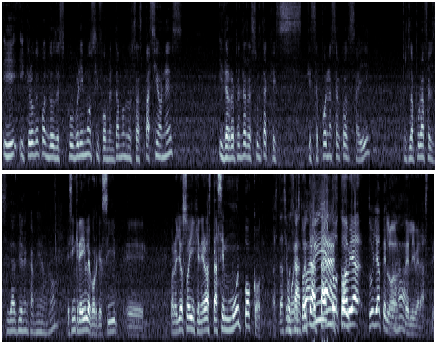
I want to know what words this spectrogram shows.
Y, y creo que cuando descubrimos y fomentamos nuestras pasiones y de repente resulta que, se pueden hacer cosas ahí, pues la pura felicidad viene en camino, ¿no? Es increíble porque sí. eh, bueno, yo soy ingeniero hasta hace muy poco. Hasta hace O muy sea, Estoy todavía tratando, estoy- todavía. Tú ya te lo te liberaste.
